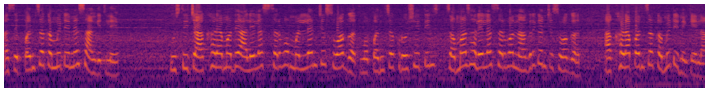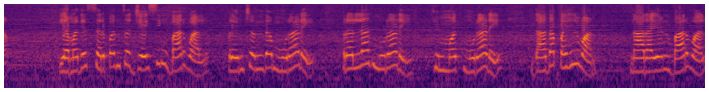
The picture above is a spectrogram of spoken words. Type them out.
असे पंच कमिटीने सांगितले. कुस्तीच्या आखाड्यामध्ये आलेल्या सर्व मल्ल्यांचे स्वागत व पंचक्रोशीतील जमा झालेल्या सर्व नागरिकांचे स्वागत आखाडा पंच कमिटीने केला. यामध्ये सरपंच जयसिंग बारवाल प्रेमचंद मुराडे प्रल्हाद मुराडे हिम्मत मुराडे दादा पहिलवान नारायण बारवाल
